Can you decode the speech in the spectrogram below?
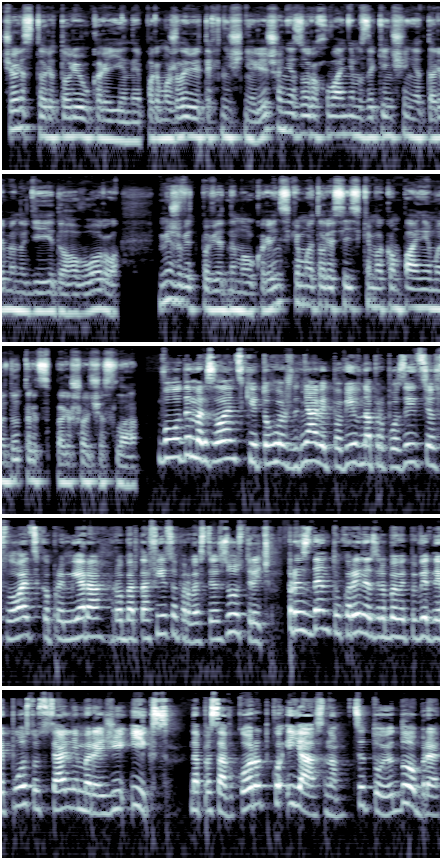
через територію України, про можливі технічні рішення з урахуванням закінчення терміну дії договору між відповідними українськими та російськими компаніями до 31 числа. Володимир Зеленський того ж дня відповів на пропозицію словацького прем'єра Роберта Фіцо провести зустріч. Президент України зробив відповідний пост у соціальній мережі X. Написав коротко і ясно. Цитую: добре,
